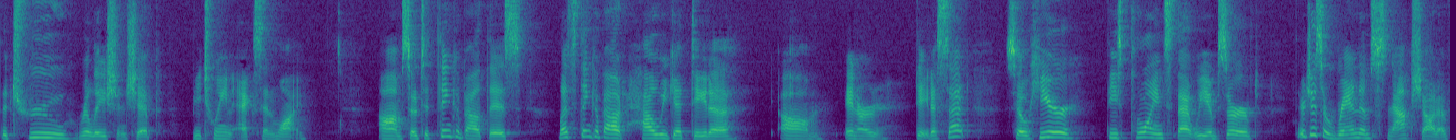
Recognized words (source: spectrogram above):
the true relationship between x and y. Um, so to think about this, let's think about how we get data um, in our data set. So here, these points that we observed, they're just a random snapshot of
